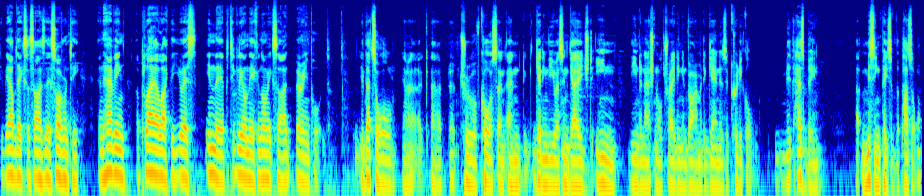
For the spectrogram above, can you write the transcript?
To be able to exercise their sovereignty. And having a player like the US in there, particularly on the economic side, very important. That's all you know, uh, uh, true, of course, and, and getting the US engaged in the international trading environment again is a critical, has been a missing piece of the puzzle.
